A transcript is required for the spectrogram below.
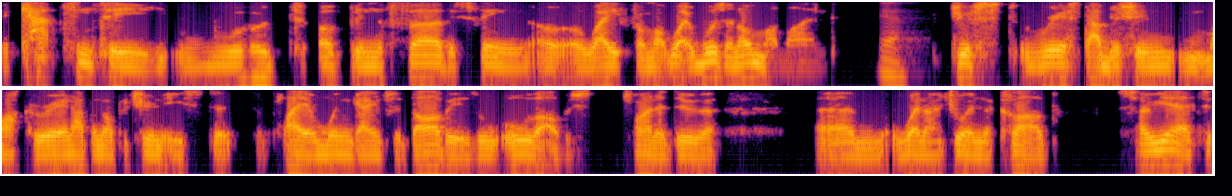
the captaincy would have been the furthest thing away from what well, it wasn't on my mind just re-establishing my career and having opportunities to, to play and win games for Derby is all, all that I was trying to do um, when I joined the club so yeah, to,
